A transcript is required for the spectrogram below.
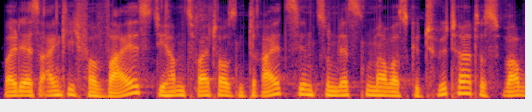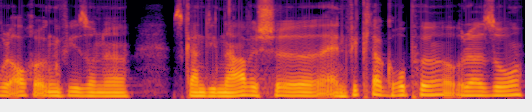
weil der ist eigentlich verwaist. Die haben 2013 zum letzten Mal was getwittert. Das war wohl auch irgendwie so eine skandinavische Entwicklergruppe oder so.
